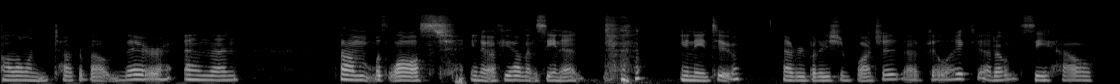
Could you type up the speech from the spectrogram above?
all I wanted to talk about there. And then um with Lost, you know, if you haven't seen it, you need to. Everybody should watch it. I feel like I don't see how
